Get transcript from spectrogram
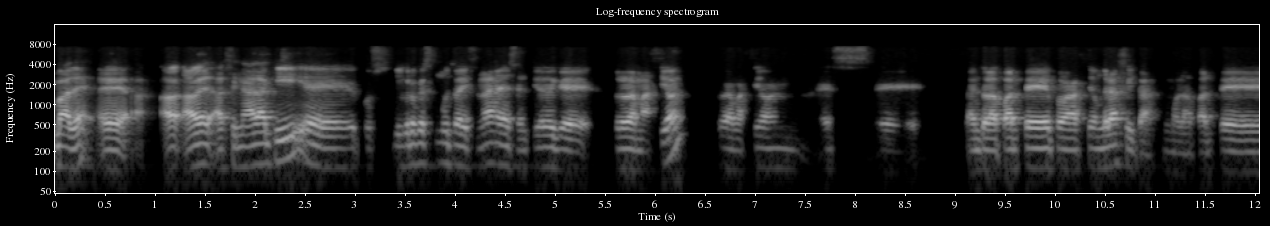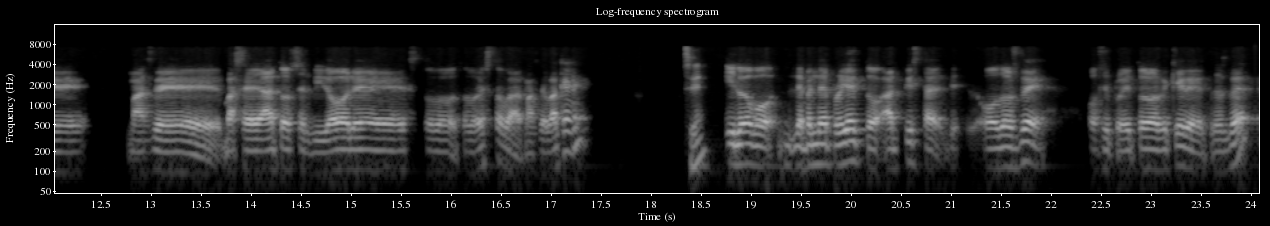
Vale, eh, a, ver, al final aquí, eh, pues yo creo que es muy tradicional en el sentido de que programación. Programación es eh, tanto la parte de programación gráfica como la parte más de base de datos, servidores, todo, todo esto, va más de backend. Sí. Y luego, depende del proyecto, artista o 2D, o si el proyecto lo requiere, 3D.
